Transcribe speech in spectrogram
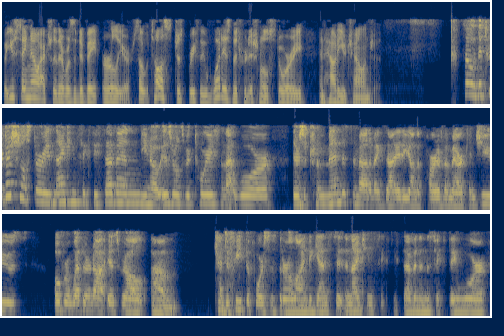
But you say no, actually, there was a debate earlier. So tell us just briefly what is the traditional story and how do you challenge it? So the traditional story is 1967. You know, Israel's victorious in that war. There's a tremendous amount of anxiety on the part of American Jews over whether or not Israel um, can defeat the forces that are aligned against it in 1967 in the Six Day War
